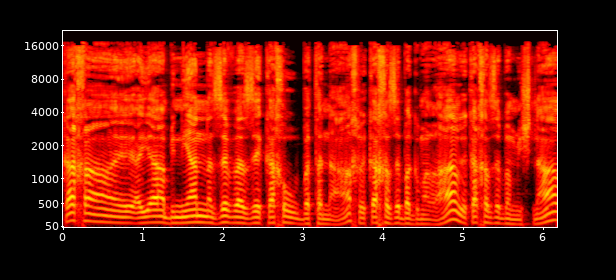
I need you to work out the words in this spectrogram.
ככה אה, היה הבניין הזה והזה, ככה הוא בתנ"ך, וככה זה בגמרא, וככה זה במשנה,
